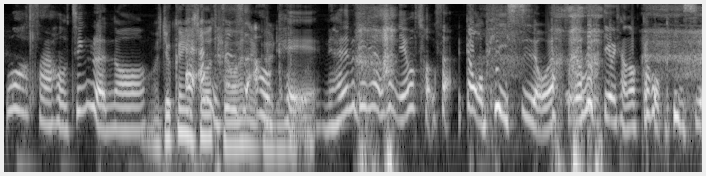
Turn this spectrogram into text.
哇塞，好惊人哦！我就跟你说，台湾的 OK，你还在那边跟人家说你要床上，干我屁事！我要我会第二想到干我屁事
